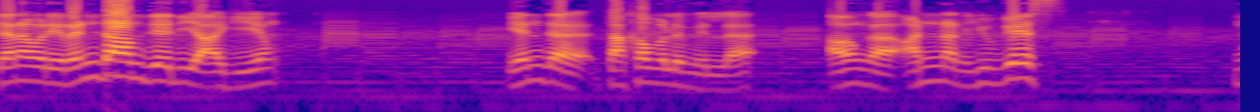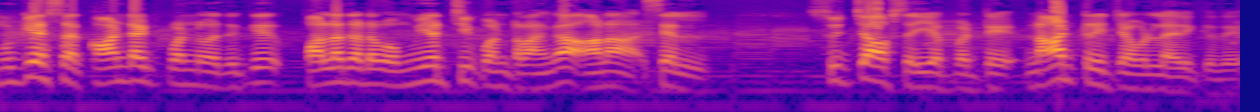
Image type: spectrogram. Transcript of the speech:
ஜனவரி ரெண்டாம் தேதி ஆகியும் எந்த தகவலும் இல்லை. அவங்க அண்ணன் யுகேஷ் முகேஷை காண்டாக்ட் பண்ணுவதுக்கு பல தடவை முயற்சி பண்ணுறாங்க ஆனால் செல் சுவிட்ச் ஆஃப் செய்யப்பட்டு நாட் ரீச்சபிளில் இருக்குது.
